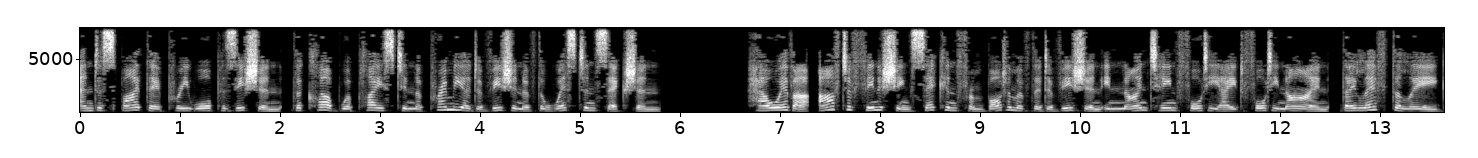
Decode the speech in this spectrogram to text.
and despite their pre-war position, the club were placed in the Premier Division of the Western Section. However, after finishing second from bottom of the division in 1948–49, they left the league,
